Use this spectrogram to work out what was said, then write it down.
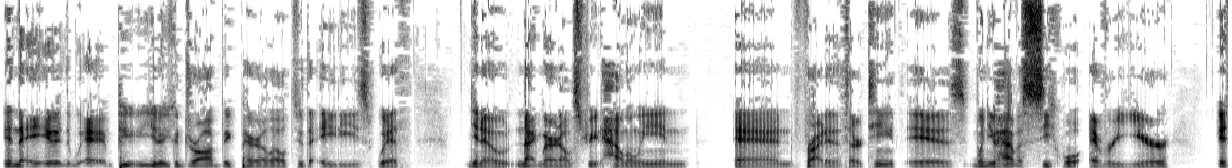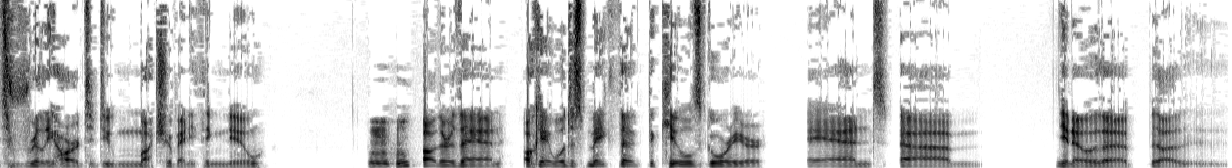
in the you know you could draw a big parallel to the 80s with you know, Nightmare on Elm Street, Halloween, and Friday the 13th is when you have a sequel every year, it's really hard to do much of anything new. Hmm other than, okay, we'll just make the, the kills gorier and, um, you know, the, the,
